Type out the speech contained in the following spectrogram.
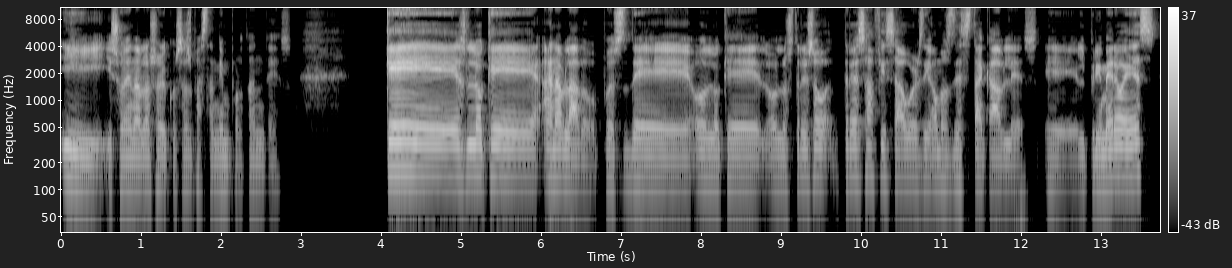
y suelen hablar sobre cosas bastante importantes. ¿Qué es lo que han hablado? Pues de o lo que los tres, tres office hours, digamos, destacables. Eh, el primero es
